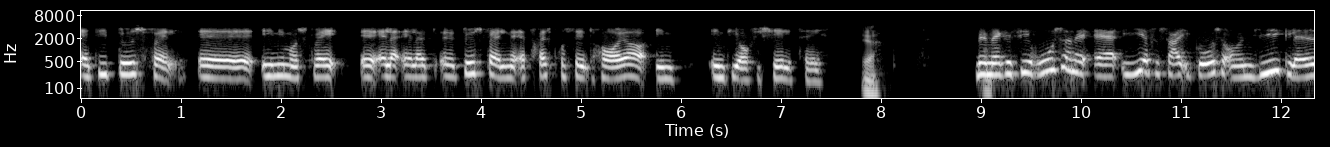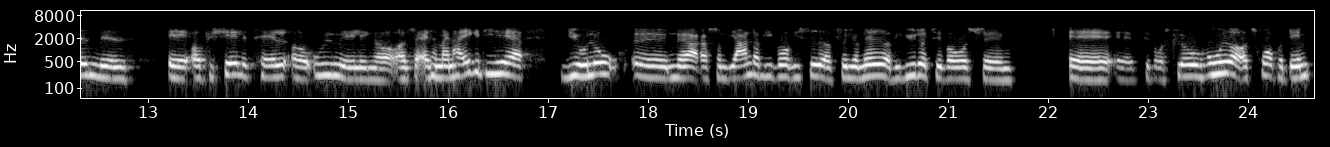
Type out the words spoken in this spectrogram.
af de dødsfald øh, inde i Moskva, øh, eller, eller øh, dødsfaldene er 60 procent højere end, end de officielle tal. Ja. Men man kan sige, at russerne er i og for sig i gåseøjne ligeglade med øh, officielle tal og udmeldinger. Altså, altså man har ikke de her biolog-nørder, øh, som vi andre, vi, hvor vi sidder og følger med, og vi lytter til vores, øh, øh, øh, til vores kloge hoveder og tror på dem.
